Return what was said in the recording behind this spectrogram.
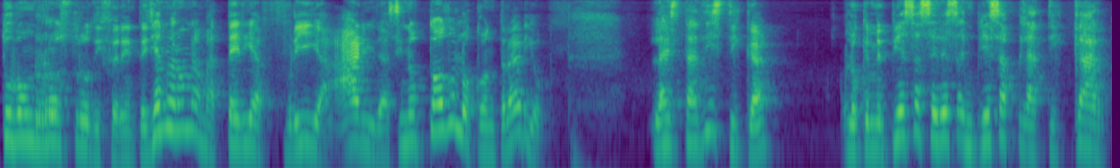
tuvo un rostro diferente. Ya no era una materia fría, árida, sino todo lo contrario. La estadística lo que me empieza a hacer es empieza a platicar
